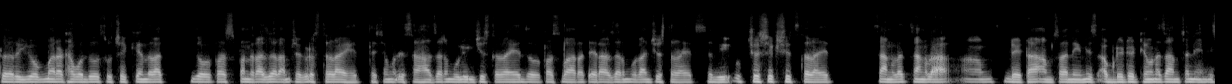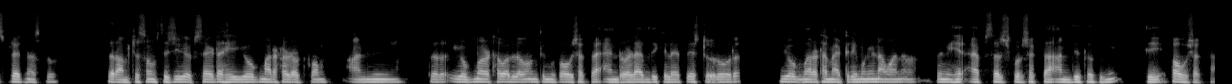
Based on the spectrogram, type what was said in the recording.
तर योग मराठा वधू सूचक केंद्रात जवळपास पंधरा हजार आमच्याकडे स्थळं आहेत. त्याच्यामध्ये सहा हजार मुलींची स्थळं आहेत. जवळपास बारा तेरा हजार मुलांची स्थळं आहेत. सगळी उच्च शिक्षित स्थळं आहेत. चांगलाच चांगला डेटा आमचा नेहमीच अपडेटेड ठेवण्याचा आमचा नेहमीच प्रयत्न असतो. तर आमच्या संस्थेची वेबसाईट आहे योग मराठा डॉट कॉम. आणि तर योग मराठावर जाऊन तुम्ही पाहू शकता. अँड्रॉइड ॲप देखील आहे. प्ले स्टोरवर योग मराठा मॅट्रिमोनी नावानं तुम्ही हे ॲप सर्च करू शकता. आणि तिथं तुम्ही ते पाहू शकता.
